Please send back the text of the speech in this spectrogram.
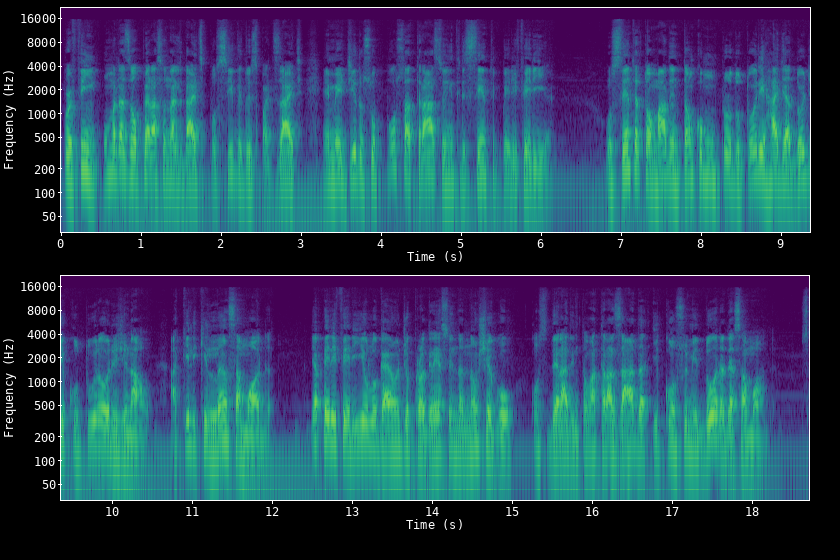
Por fim, uma das operacionalidades possíveis do Spartizite é medir o suposto atraso entre centro e periferia. O centro é tomado então como um produtor e radiador de cultura original, aquele que lança a moda, e a periferia é o lugar onde o progresso ainda não chegou, considerada então atrasada e consumidora dessa moda. Os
